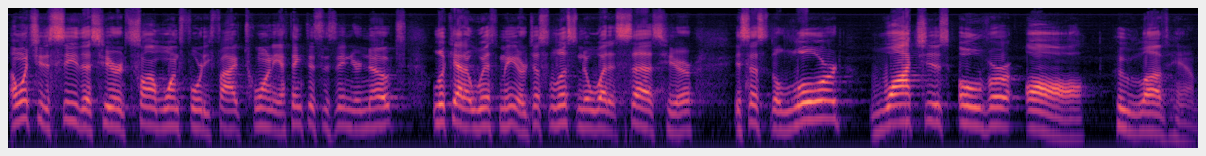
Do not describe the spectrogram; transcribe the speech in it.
I want you to see this here in Psalm 145 20. I think this is in your notes. Look at it with me or just listen to what it says here. It says, The Lord watches over all who love Him,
